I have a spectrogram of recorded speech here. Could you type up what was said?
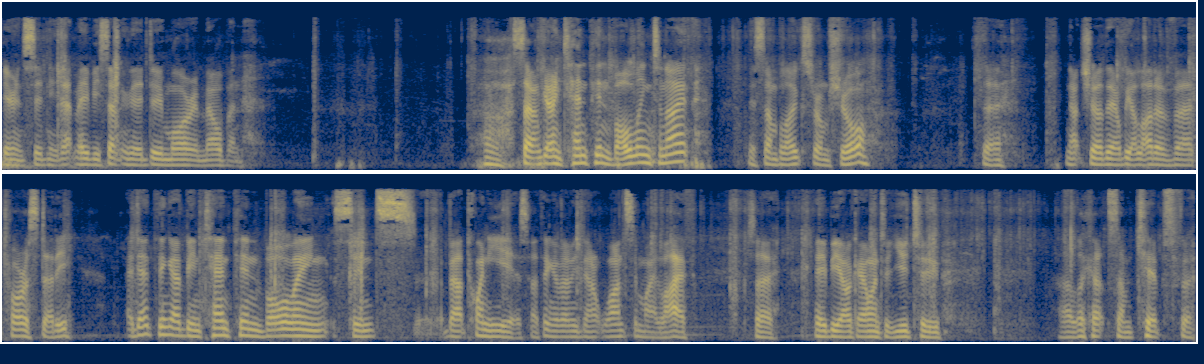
here in Sydney. That may be something they do more in Melbourne. Oh, so I'm going 10 pin bowling tonight. There's some blokes from Shore. So, not sure there'll be a lot of uh, Torah study. I don't think I've been 10 pin bowling since about 20 years. I think I've only done it once in my life. So, maybe I'll go onto YouTube, uh, look up some tips for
